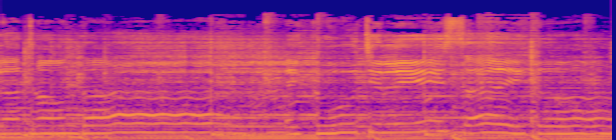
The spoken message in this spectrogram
là thong ta. Ai cú chỉ lý sai coi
